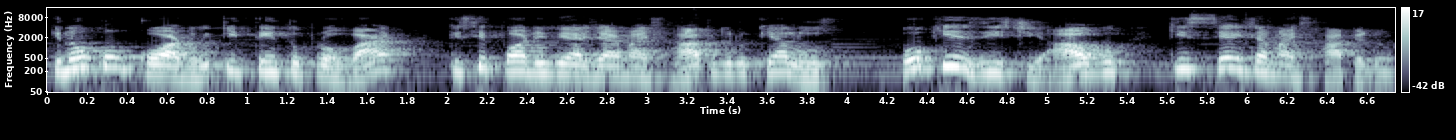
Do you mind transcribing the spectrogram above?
que não concordam e que tentam provar que se pode viajar mais rápido do que a luz, ou que existe algo que seja mais rápido.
